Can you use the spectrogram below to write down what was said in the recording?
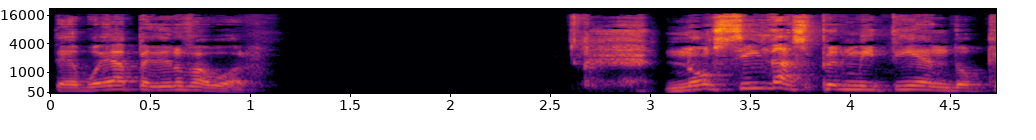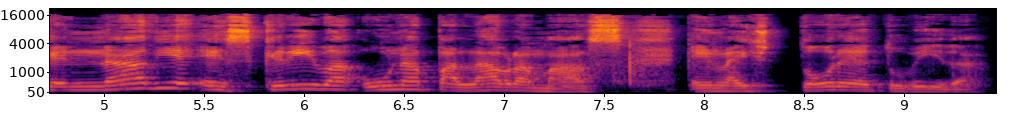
Te voy a pedir un favor. No sigas permitiendo que nadie escriba una palabra más en la historia de tu vida.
